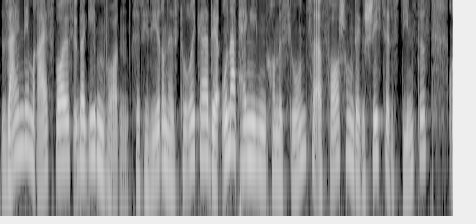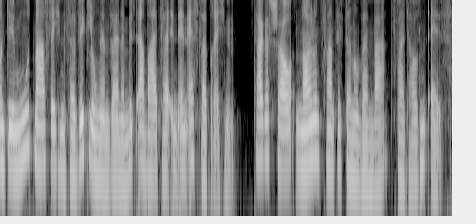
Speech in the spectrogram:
seien dem Reichswolf übergeben worden, kritisieren Historiker der unabhängigen Kommission zur Erforschung der Geschichte des Dienstes und den mutmaßlichen Verwicklungen seiner Mitarbeiter in NS-Verbrechen. Tagesschau, 29. November 2011.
